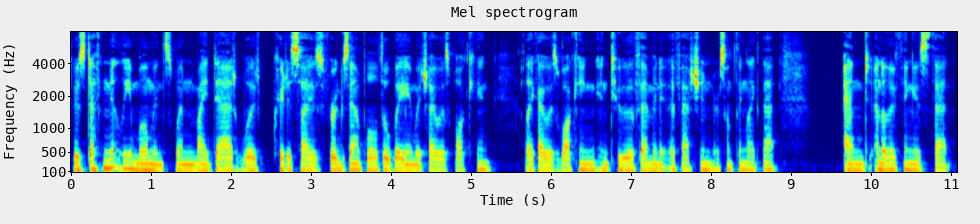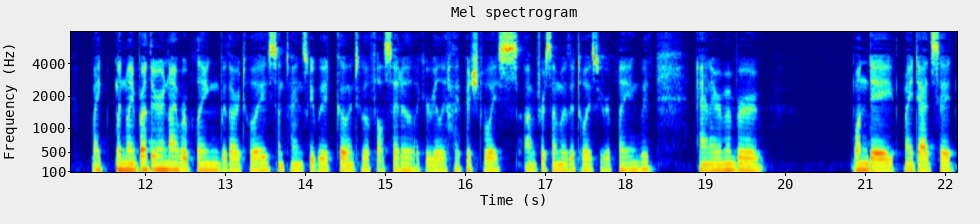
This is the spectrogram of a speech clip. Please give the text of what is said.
there's definitely moments when my dad would criticize, for example, the way in which I was walking, like I was walking into feminine a fashion or something like that. And another thing is that when my brother and I were playing with our toys, sometimes we would go into a falsetto, like a really high pitched voice, um, for some of the toys we were playing with. And I remember one day my dad said,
